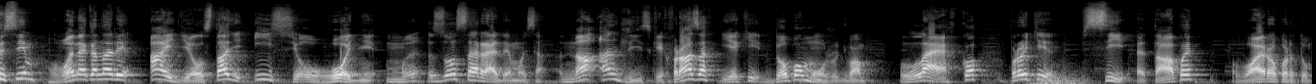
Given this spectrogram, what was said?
усім! Ви на каналі Ideal Study і сьогодні ми зосередимося на англійських фразах, які допоможуть вам легко пройти всі етапи в аеропорту.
